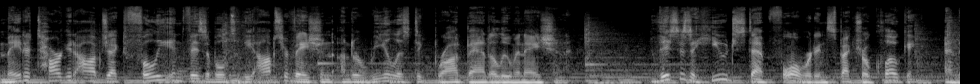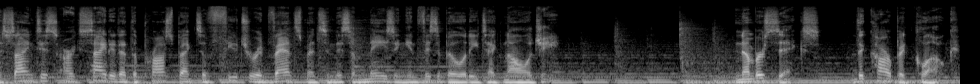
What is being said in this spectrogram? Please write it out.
made a target object fully invisible to the observation under realistic broadband illumination. This is a huge step forward in spectral cloaking, and the scientists are excited at the prospects of future advancements in this amazing invisibility technology. Number 6. The Carpet Cloak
